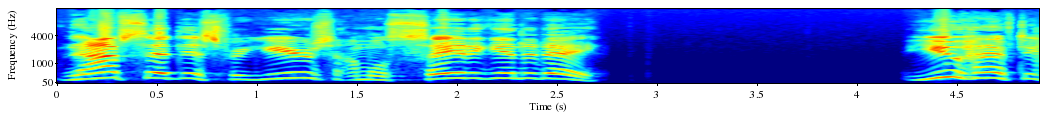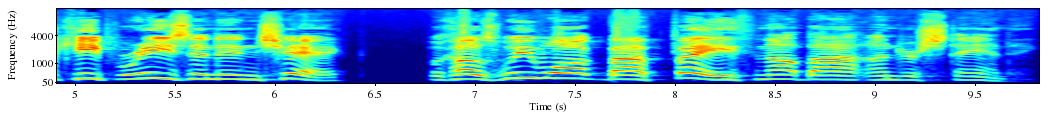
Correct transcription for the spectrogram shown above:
now I've said this for years. I'm going to say it again today. You have to keep reason in check because we walk by faith, not by understanding.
